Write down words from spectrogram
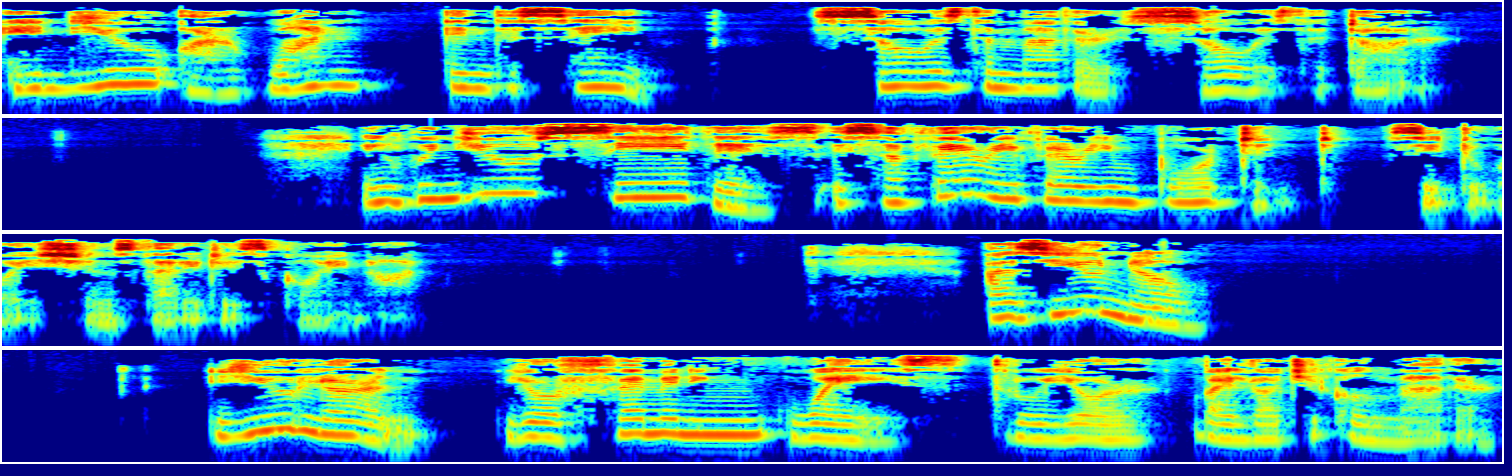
And you are one and the same. So is the mother, so is the daughter. And when you see this, it's a very, very important situations that it is going on. As you know, you learn your feminine ways through your biological mother.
